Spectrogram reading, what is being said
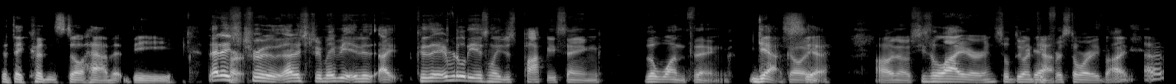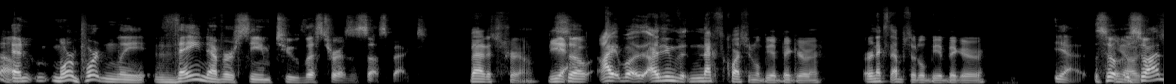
that they couldn't still have it be That is her. true. That is true. Maybe it is, I, because it really is only just Poppy saying the one thing. yes, Going, yeah. Oh, no, she's a liar and she'll do anything Yeah. for a story, but I, I don't know. And more importantly, they never seem to list her as a suspect. that is true. Yeah. So I, I think the next question will be a bigger, or next episode will be a bigger. Yeah, so you know, so I'm.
